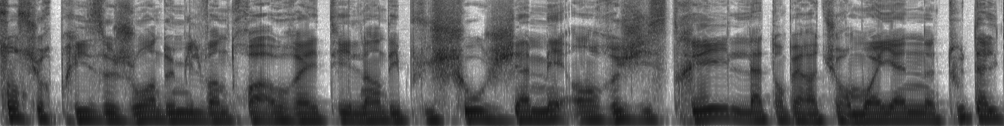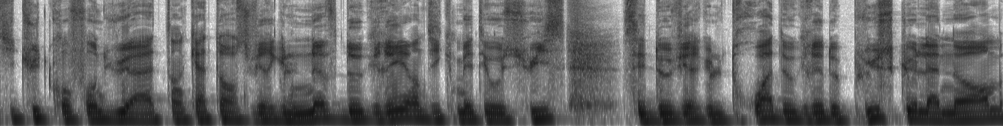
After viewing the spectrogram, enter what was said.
Sans surprise, juin 2023 aurait été l'un des plus chauds jamais enregistrés. La température moyenne, toute altitude confondue, a atteint 14,9 degrés, indique Météo Suisse. C'est 2,3 degrés de plus que la norme.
